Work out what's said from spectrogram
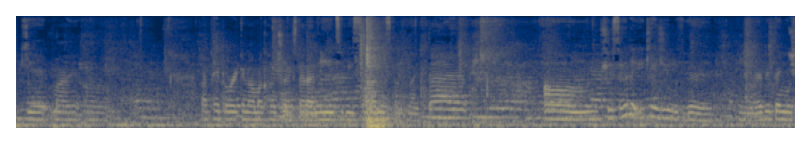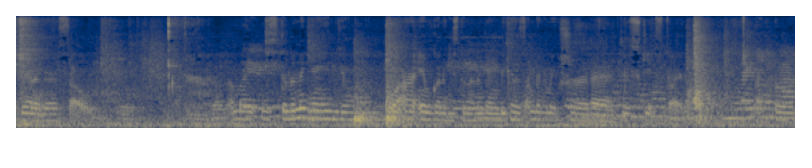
get my um, my paperwork and all my contracts that I need to be signed and stuff like that. Um, she said the EKG was good. You know, everything was good, I guess. So I might be still in the game, y'all. Well, I am gonna be still in the game because I'm gonna make sure that this gets done. Um,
